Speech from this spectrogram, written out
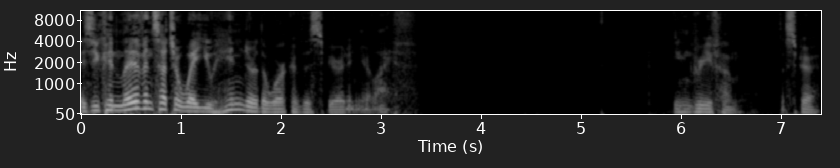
is you can live in such a way you hinder the work of the Spirit in your life. You can grieve Him, the Spirit.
